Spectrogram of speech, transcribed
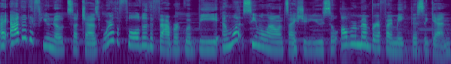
I added a few notes such as where the fold of the fabric would be and what seam allowance I should use so I'll remember if I make this again.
